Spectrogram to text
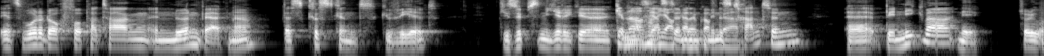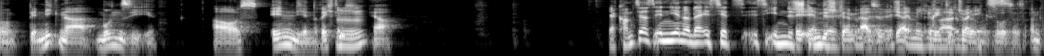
jetzt wurde doch vor paar Tagen in Nürnberg, ne, das Christkind gewählt. Die 17-jährige genau, Ministrantin äh, Benigna, nee, Entschuldigung, Benigna Munsi aus Indien, richtig? Mhm. Ja. Ja, kommt sie aus Indien oder ist jetzt ist sie indisch indisch also ja, richtig, über, über so ist es. Und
